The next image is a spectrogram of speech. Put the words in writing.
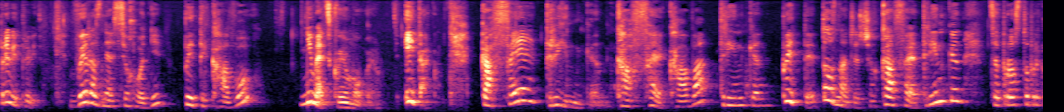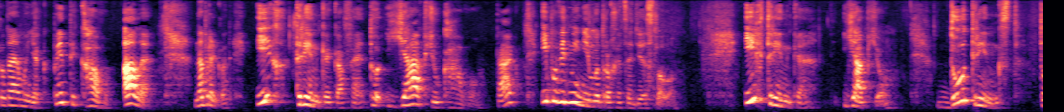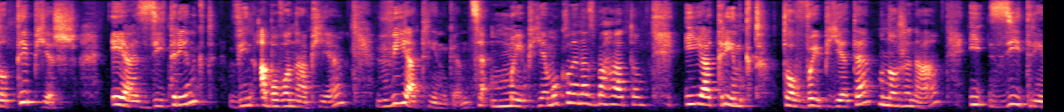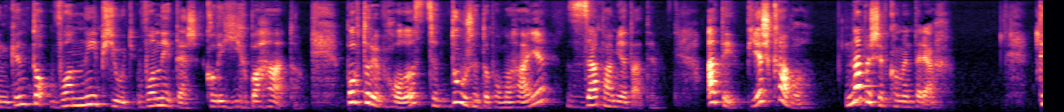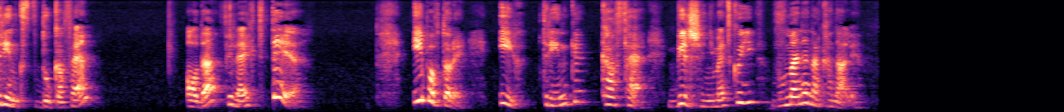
Привіт-привіт! Вираз дня сьогодні пити каву німецькою мовою. І так, кафе трінкен. Кафе кава, трінкен пити. То значить, що кафе трінкен це просто прикладаємо як пити каву. Але, наприклад, їх трінке кафе, то я п'ю каву. Так? І повідмінюємо трохи це дієслово. Ich trinke, я п'ю. Du trinkst, то ти п'єш. Er, sie trinkt, він або вона п'є. Trinken, це ми п'ємо, коли нас багато. Trinkt, то ви п'єте, множина. І trinken, то вони п'ють, вони теж, коли їх багато. Повторив голос, це дуже допомагає запам'ятати. А ти п'єш каву? Напиши в коментарях. Trinkst du Kaffee? Oder vielleicht Tee? І повтори. Ich trinke кафе. Більше німецької в мене на каналі.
